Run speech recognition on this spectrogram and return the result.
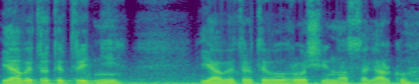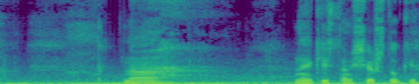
я витратив три дні. Я витратив гроші на солярку, на, на якісь там ще штуки.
